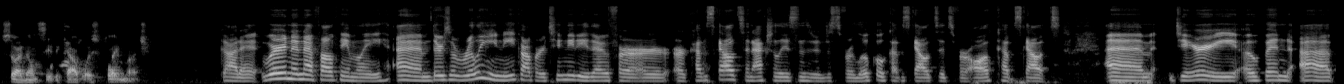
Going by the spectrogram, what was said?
So I don't see the Cowboys play much. Got it. We're an NFL family. Um, there's a really unique opportunity though for our, our, Cub Scouts, and actually this isn't just for local Cub Scouts; it's for all Cub Scouts. Um, Jerry opened up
